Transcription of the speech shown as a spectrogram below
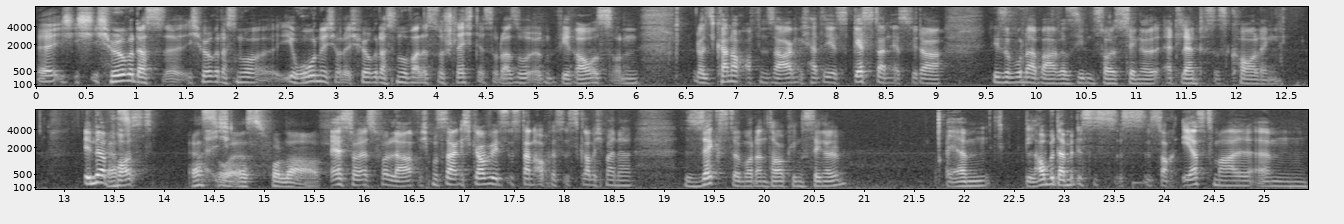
äh, ich, ich, ich höre das, äh, ich höre das nur ironisch oder ich höre das nur, weil es so schlecht ist oder so irgendwie raus. Und also ich kann auch offen sagen, ich hatte jetzt gestern erst wieder diese wunderbare 7 Zoll Single Atlantis is Calling in der Post. SOS for Love. SOS for Love. Ich muss sagen, ich glaube, es ist dann auch, es ist, glaube ich, meine sechste Modern Talking Single. Ähm, ich glaube, damit ist es, es ist auch erstmal, ähm,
